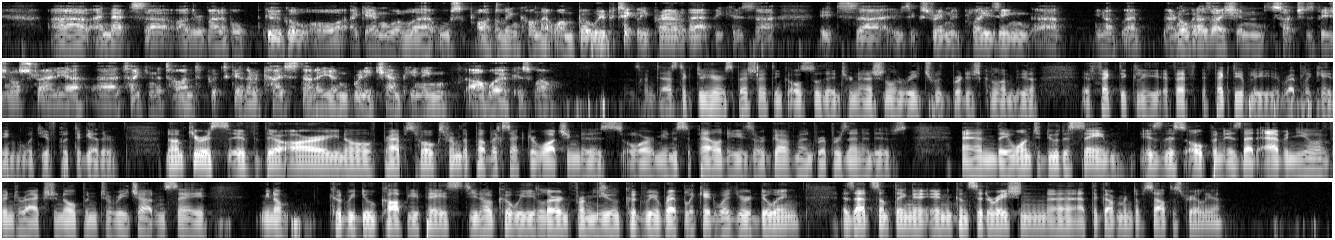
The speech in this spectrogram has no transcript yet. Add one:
Uh, and that's uh, either available Google or again we'll uh, we'll supply the link on that one. But we're particularly proud of that because uh, it's it was extremely pleasing you know, an organisation such as Vision Australia uh, taking the time to put together a case study and really championing our work as well. It's fantastic to hear, especially I think also the international reach with British Columbia effectively effect, effectively replicating what you've put together. Now I'm curious if there are, you know, perhaps folks from the public sector watching this or municipalities or government representatives and they want to do the same. Is this open? Is that avenue of interaction open to reach out and say, you know, could we do copy paste? You know, could we learn from you? Could we replicate what you're doing? Is that something in consideration uh, at the government of South Australia?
